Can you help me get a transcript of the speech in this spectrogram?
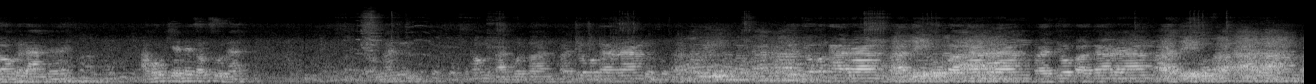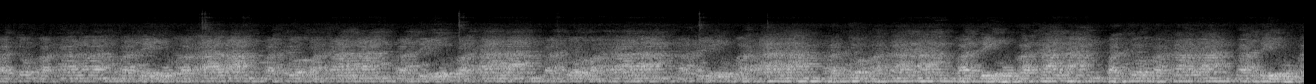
ลองกระดานเลยเอาผมเขียนได้สองสูตรนะ งั้นต้องตัดบทก่อนปัจจุปการังปัจจุปการังปฏิอุปการังปัจจุปการังปฏิอุปการังปัจจุปการังปฏิอุปการังปัจจุปการังปฏิอุปการังปัจจุปการังปฏิอุปการังปัจจุปการังปฏิอุปการังปัจจุปการังปฏิอุป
